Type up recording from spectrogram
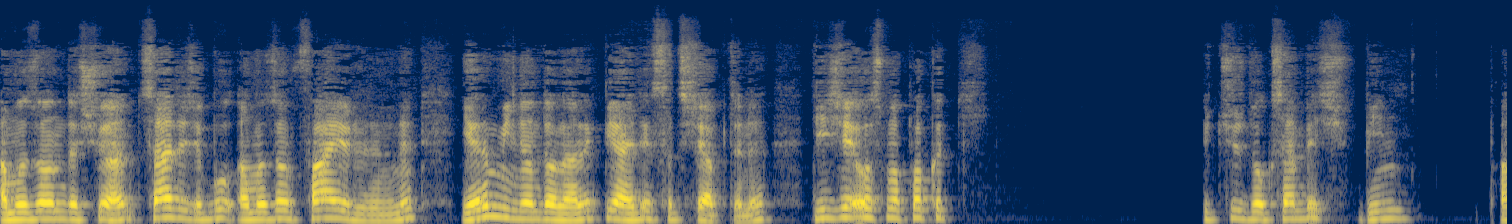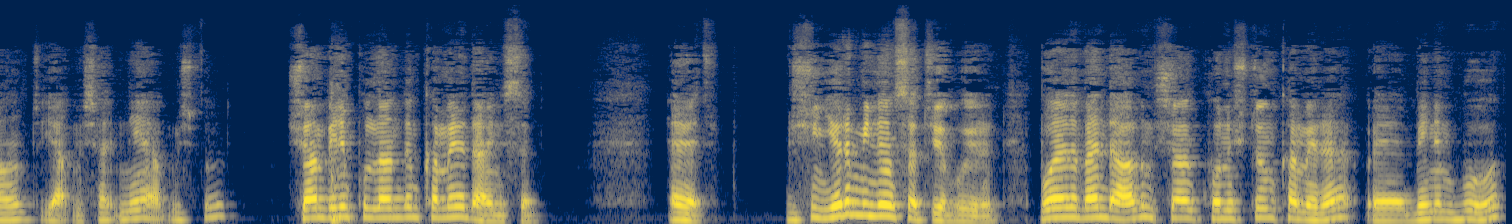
Amazon'da şu an sadece bu Amazon Fire ürününün yarım milyon dolarlık bir aylık satış yaptığını, DJ Osmo Pocket 395 bin pound yapmış. Ne yapmış bu? Şu an benim kullandığım kamera da aynısı. Evet. Düşün yarım milyon satıyor bu ürün. Bu arada ben de aldım. Şu an konuştuğum kamera e, benim bu.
